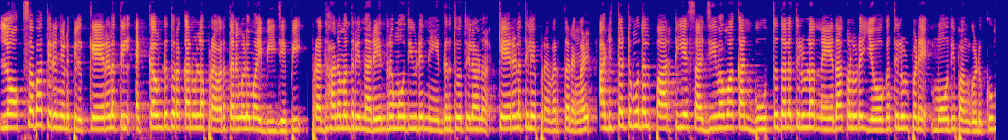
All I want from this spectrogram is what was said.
ലോക്സഭാ തിരഞ്ഞെടുപ്പിൽ കേരളത്തിൽ അക്കൗണ്ട് തുറക്കാനുള്ള പ്രവർത്തനങ്ങളുമായി ബി ജെ പി പ്രധാനമന്ത്രി നരേന്ദ്രമോദിയുടെ നേതൃത്വത്തിലാണ് കേരളത്തിലെ പ്രവർത്തനങ്ങൾ. അടിത്തട്ട് മുതൽ പാർട്ടിയെ സജീവമാക്കാൻ ബൂത്ത് തലത്തിലുള്ള നേതാക്കളുടെ യോഗത്തിലുൾപ്പെടെ മോദി പങ്കെടുക്കും.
